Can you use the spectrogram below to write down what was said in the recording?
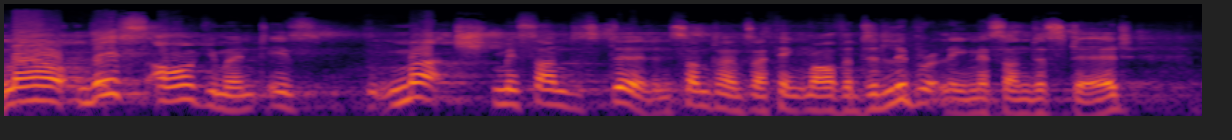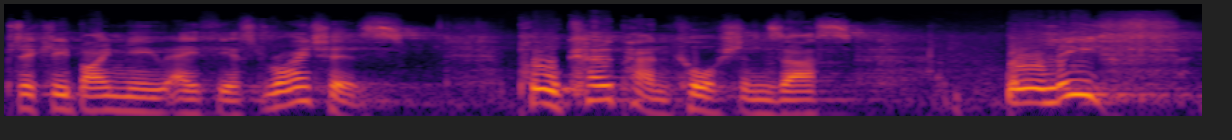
Now, this argument is much misunderstood, and sometimes I think rather deliberately misunderstood, particularly by new atheist writers. Paul Copan cautions us belief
